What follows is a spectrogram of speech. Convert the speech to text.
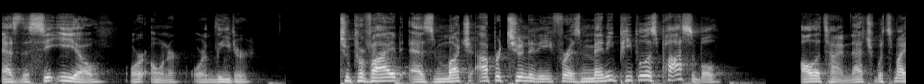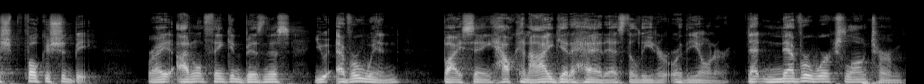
as the CEO or owner or leader to provide as much opportunity for as many people as possible all the time. That's what my focus should be, right? I don't think in business you ever win by saying, how can I get ahead as the leader or the owner? That never works long term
